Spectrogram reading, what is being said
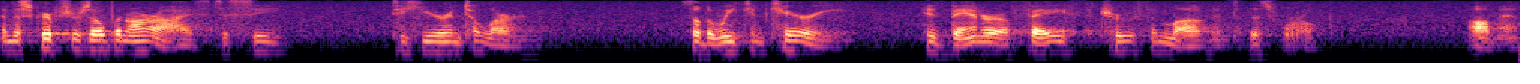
And the scriptures open our eyes to see, to hear, and to learn so that we can carry his banner of faith, truth, and love into this world. Amen.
